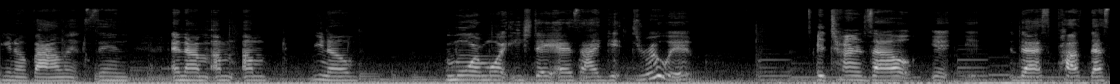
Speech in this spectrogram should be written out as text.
you know, violence and and I'm I'm I'm you know, more and more each day as I get through it, it turns out it, it that's pos- that's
